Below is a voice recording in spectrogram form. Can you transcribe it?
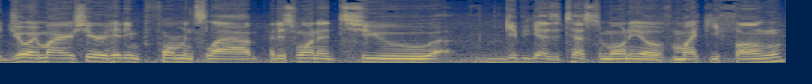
Joey Myers here, Hitting Performance Lab. I just wanted to give you guys a testimonial of Mikey Fung,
